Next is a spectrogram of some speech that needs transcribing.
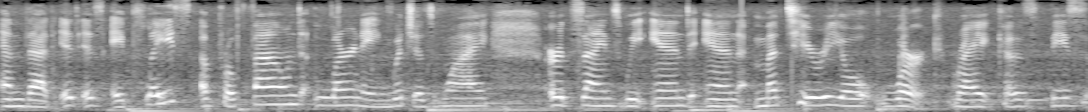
and that it is a place of profound learning, which is why earth signs we end in material work, right? Because these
